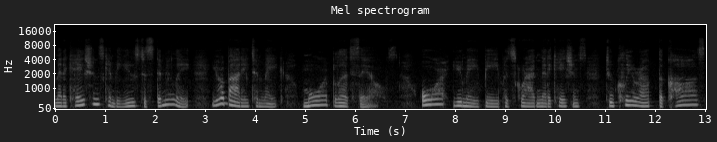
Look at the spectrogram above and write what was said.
Medications can be used to stimulate your body to make more blood cells, or you may be prescribed medications to clear up the cause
